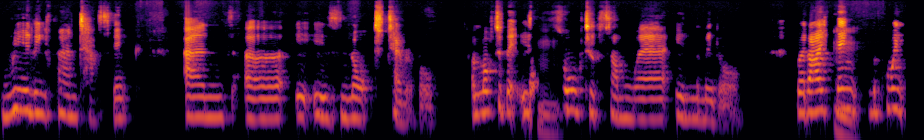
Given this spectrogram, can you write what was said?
really fantastic and uh, it is not terrible. A lot of it is mm. sort of somewhere in the middle. But I think mm. the point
